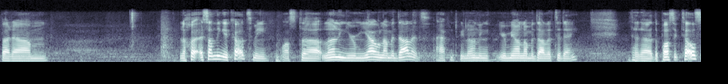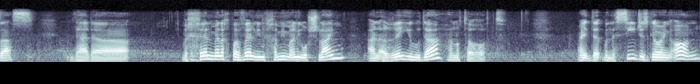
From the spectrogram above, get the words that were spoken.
But um, something occurred to me whilst uh, learning Yirmiyahu Lamedalet. I happen to be learning Yirmiyahu Lamedalet today. That uh, the pasuk tells us that uh, V'chel melech Bavel nilchamim al Yerushalayim al arei Yehuda hanotarot. Right, that when the siege is going on,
